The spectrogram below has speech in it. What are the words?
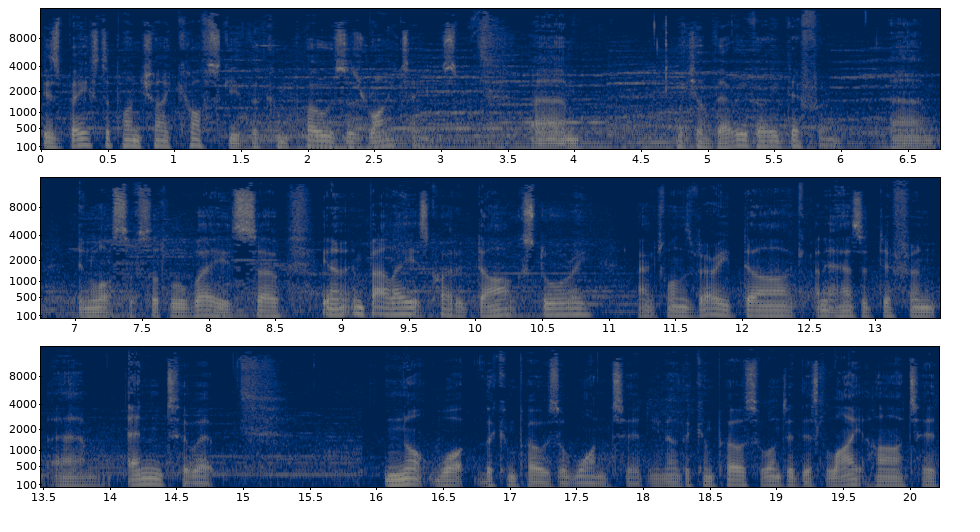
is based upon Tchaikovsky, the composer's writings, um, which are very, very different um, in lots of subtle ways. So, you know, in ballet, it's quite a dark story. Act One's very dark, and it has a different um, end to it. Not what the composer wanted. You know, the composer wanted this light-hearted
